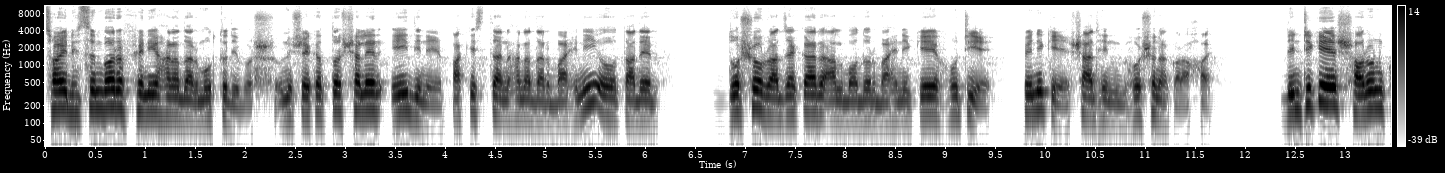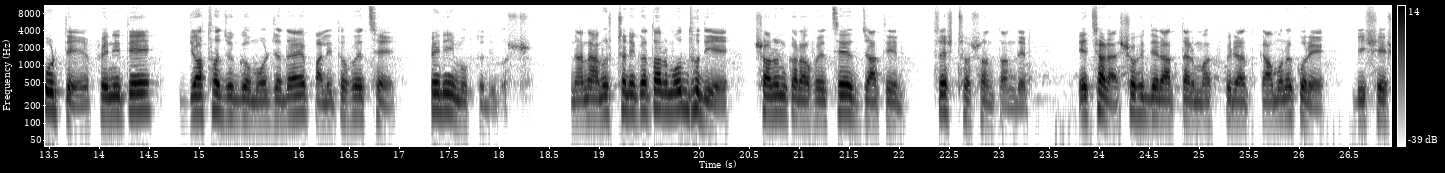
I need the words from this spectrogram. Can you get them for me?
ছয় ডিসেম্বর ফেনী হানাদার মুক্ত দিবস। উনিশশো একাত্তর সালের এই দিনে পাকিস্তান হানাদার বাহিনী ও তাদের দোসর রাজাকার আল বদর বাহিনীকে হটিয়ে ফেনীকে স্বাধীন ঘোষণা করা হয়। দিনটিকে স্মরণ করতে ফেনীতে যথাযোগ্য মর্যাদায় পালিত হয়েছে ফেনী মুক্ত দিবস। নানা আনুষ্ঠানিকতার মধ্য দিয়ে স্মরণ করা হয়েছে জাতির শ্রেষ্ঠ সন্তানদের। এছাড়া শহীদের আত্মার মাগফিরাত কামনা করে বিশেষ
